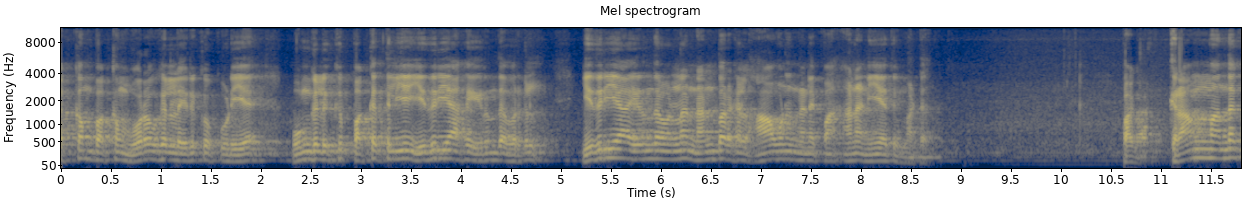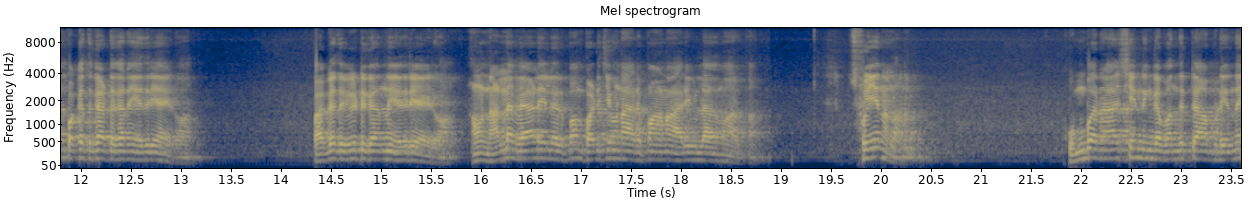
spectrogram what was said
அக்கம் பக்கம் உறவுகளில் இருக்கக்கூடிய உங்களுக்கு பக்கத்திலேயே எதிரியாக இருந்தவர்கள் எதிரியாக இருந்தவன்லாம் நண்பர்கள் ஆகணும்னு நினைப்பான். ஆனால் நீ ஏற்றுக்க மாட்டேன். பக் கிராமமாக இருந்தால் பக்கத்து காட்டுக்காரன் எதிரி ஆகிடுவான் பக்கத்து வீட்டுக்காரன் எதிரி ஆகிடுவான் அவன் நல்ல வேலையில் இருப்பான் படித்தவனாக இருப்பான் ஆனால் அறிவில்லாதவனாக இருப்பான். சுயநலம். கும்பராசின்னு இங்கே வந்துட்டான் அப்படின்னா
